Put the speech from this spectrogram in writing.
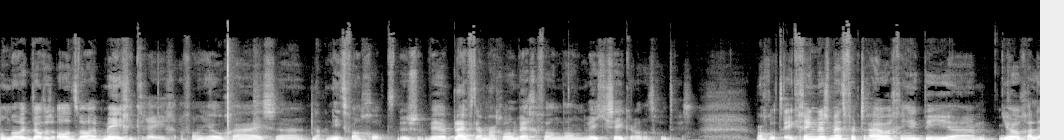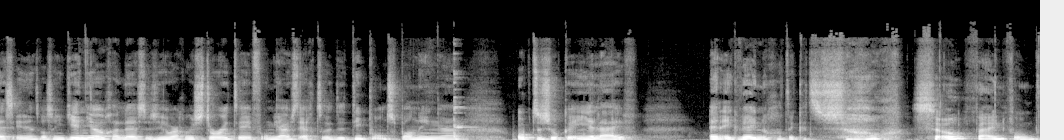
omdat ik dat dus altijd wel heb meegekregen. Van yoga is uh, nou, niet van God. Dus blijf daar maar gewoon weg van. Dan weet je zeker dat het goed is. Maar goed, ik ging dus met vertrouwen ging ik die uh, yogales in. Het was een yin yoga les. Dus heel erg restorative. Om juist echt de diepe ontspanning uh, op te zoeken in je lijf. En ik weet nog dat ik het zo, zo fijn vond.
